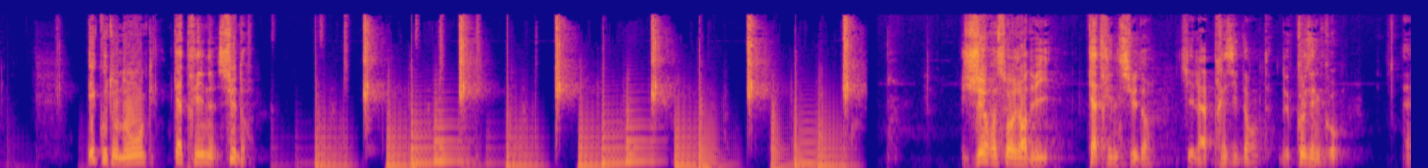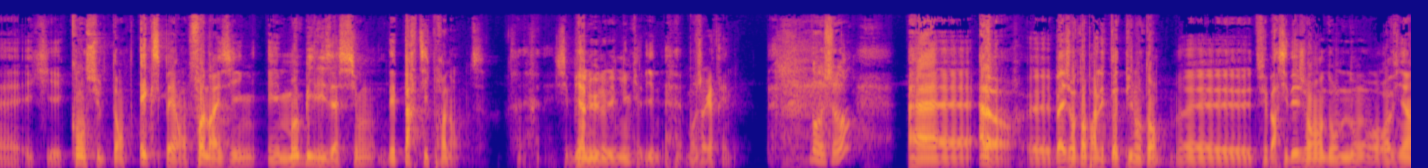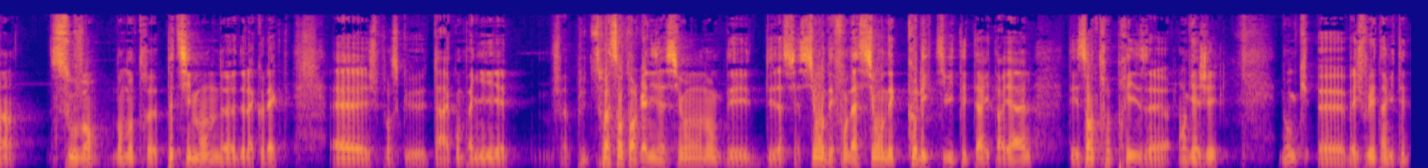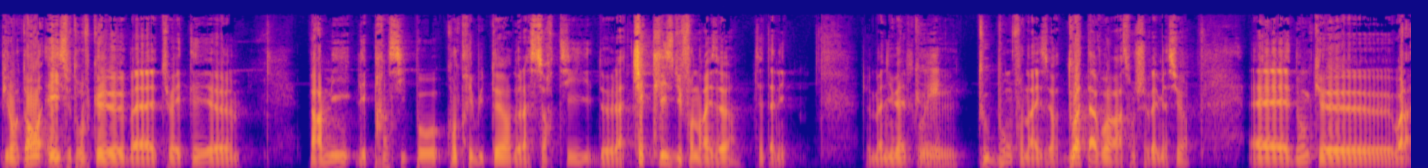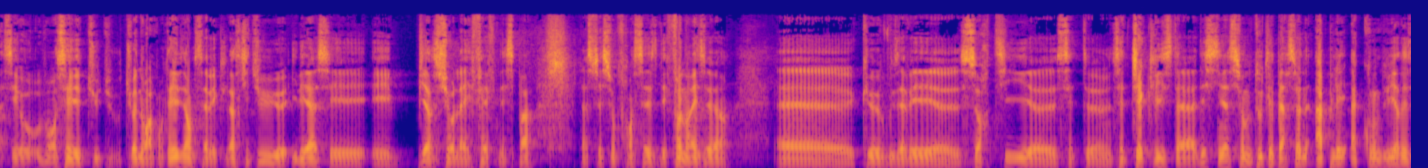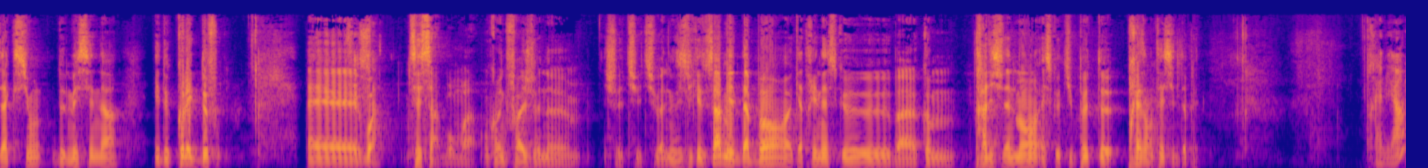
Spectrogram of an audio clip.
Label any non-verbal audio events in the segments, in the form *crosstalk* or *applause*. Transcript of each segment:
Écoutons donc Catherine Sudre. Je reçois aujourd'hui Catherine Sudre, qui est la présidente de Cosenco euh, et qui est consultante expert en fundraising et mobilisation des parties prenantes. *laughs* J'ai bien lu le LinkedIn. *laughs* Bonjour Catherine. Bonjour. Euh, alors, euh, bah, j'entends parler de toi depuis longtemps. Euh, tu fais partie des gens dont le nom revient souvent dans notre petit monde de, la collecte. Euh, je pense que tu as accompagné plus de 60 organisations, donc des, associations, des fondations, des collectivités territoriales, des entreprises engagées. Donc, bah, je voulais t'inviter depuis longtemps et il se trouve que bah, tu as été parmi les principaux contributeurs de la sortie de la checklist du fundraiser cette année. Le manuel que Oui. tout bon fundraiser doit avoir à son chevet, bien sûr. Euh, donc euh, voilà, c'est bon, c'est tu, tu, tu vas nous raconter. C'est avec l'institut IDEAS et, et bien sûr l'AFF, n'est-ce pas, l'association française des fundraisers, euh, que vous avez euh, sorti euh, cette euh, cette checklist à destination de toutes les personnes appelées à conduire des actions de mécénat et de collecte de fonds. Euh, C'est voi- ça. C'est ça. Bon, voilà. Encore une fois, je ne, tu, vas nous expliquer tout ça. Mais d'abord, Catherine, est-ce que, bah, comme traditionnellement, est-ce que tu peux te présenter, s'il te plaît? Très bien.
